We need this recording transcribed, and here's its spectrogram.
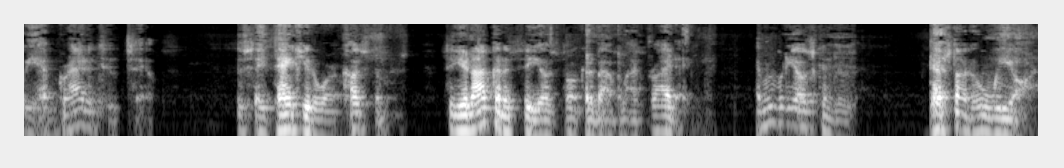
We have gratitude sales to say thank you to our customers. So you're not going to see us talking about Black Friday. Everybody else can do that. That's not who we are.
